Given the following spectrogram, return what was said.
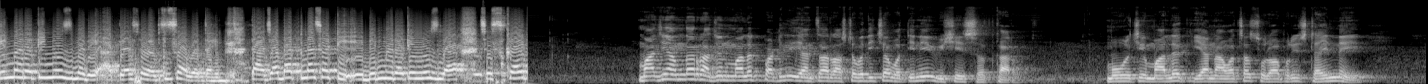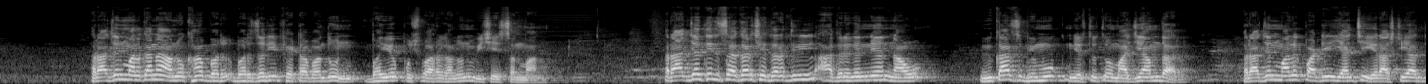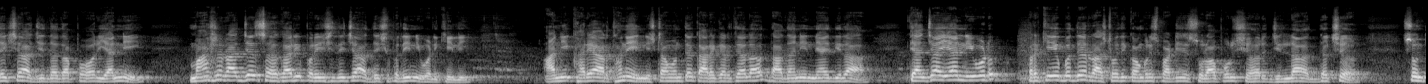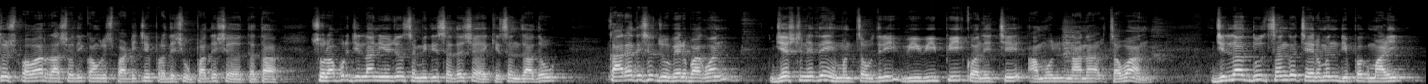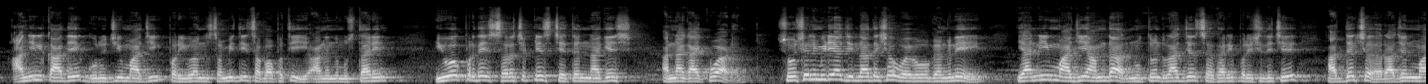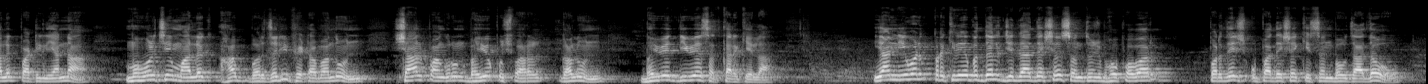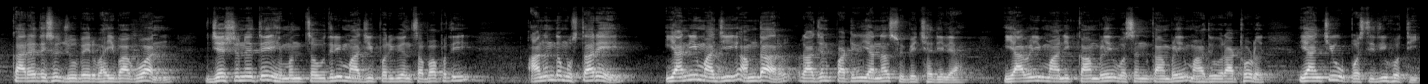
ABN Marathi न्यूजमध्ये आपल्या सर्वांचं स्वागत आहे. ताज्या बातम्यांसाठी एबीएन मराठी न्यूजला सबस्क्राईब माजी आमदार राजन मालक पाटील यांचा राष्ट्रवादीच्या वतीने विशेष सत्कार. मोहोळचे मालक या नावाचा सोलापुरी स्टाईलने राजन मालकांना अनोखा भर भरजरी फेटा बांधून भव्य पुष्पहार घालून विशेष सन्मान. राज्यातील सहकार क्षेत्रातील अग्रगण्य नाव विकासभिमुख नेतृत्व माजी आमदार राजन मालक पाटील यांची राष्ट्रीय अध्यक्ष अजितदादा पवार यांनी महाराष्ट्र राज्य सहकारी परिषदेच्या अध्यक्षपदी निवड केली. आणि खऱ्या अर्थाने निष्ठावंत कार्यकर्त्याला दादांनी न्याय दिला. त्यांच्या या निवड प्रक्रियेबद्दल राष्ट्रवादी काँग्रेस पार्टीचे सोलापूर शहर जिल्हा अध्यक्ष संतोष पवार राष्ट्रवादी काँग्रेस पार्टीचे प्रदेश उपाध्यक्ष तथा सोलापूर जिल्हा नियोजन समिती सदस्य किसन जाधव कार्याध्यक्ष जुबेर बागवान ज्येष्ठ नेते Hemant Chaudhari V V P कॉलेजचे अमोल नाना चव्हाण जिल्हा दूध संघ चेअरमन दीपक माळी अनिल कादे गुरुजी माजी परिवहन समिती सभापती आनंद मुस्तारे युवक प्रदेश सरचिटणीस चेतन नागेश अण्णा गायकवाड सोशल मीडिया जिल्हाध्यक्ष वैभव गंगणे यांनी माजी आमदार नूतन राज्य सहकारी परिषदेचे अध्यक्ष राजन मालक पाटील यांना मोहोळचे मालक हा भरझरी फेटा बांधून शाल पांघरून भव्य पुष्पहार घालून भव्य दिव्य सत्कार केला. या निवड प्रक्रियेबद्दल जिल्हाध्यक्ष संतोष भाऊ पवार प्रदेश उपाध्यक्ष किसन भाऊ जाधव कार्याध्यक्ष जुबेरभाई बागवान ज्येष्ठ नेते हेमंत चौधरी माजी परिवहन सभापती आनंद मुस्तारे यांनी माजी आमदार राजन पाटील यांना शुभेच्छा दिल्या. यावेळी माणिक कांबळे वसंत कांबळे महादेव राठोड यांची उपस्थिती होती.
